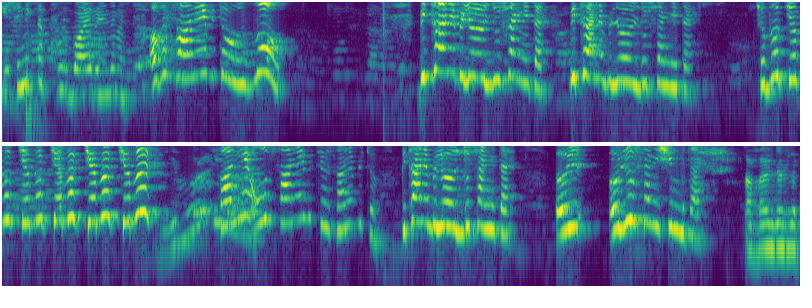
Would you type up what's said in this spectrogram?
Kesinlikle kurbağaya benzemez. Aga saniye bitiyor hızlı ol. Bir tane bile öldürsen yeter. Bir tane bile öldürsen yeter. Çabuk çabuk çabuk çabuk çabuk çabuk. Saniye oğlum saniye bitiyor saniye bitiyor. Bir tane bile öldürsen yeter. Öl, ölürsen işin biter. Tamam öldürdüm.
